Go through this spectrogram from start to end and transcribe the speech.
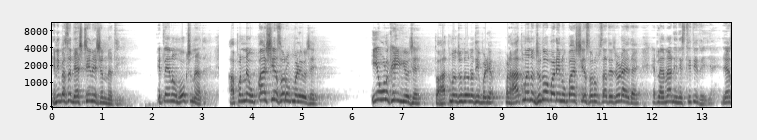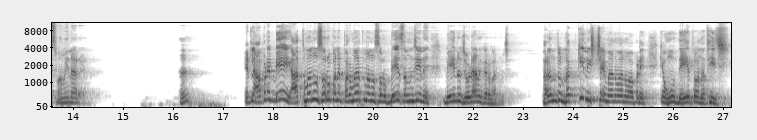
એની પાસે ડેસ્ટિનેશન નથી. એટલે એનો મોક્ષ ના થાય. આપણને ઉપાસ્ય સ્વરૂપ મળ્યું છે. એ ઓળખાઈ ગયું છે. તો આત્મા જુદો નથી પડ્યો. પણ આત્માનો જુદો પાડીને ઉપાસ્ય સ્વરૂપ સાથે જોડાય થાય, એટલે અનાદિની સ્થિતિ થઈ જાય. જય સ્વામિનારાયણ. હા? એટલે આપણે બે, આત્માનું સ્વરૂપ અને પરમાત્માનું સ્વરૂપ બે સમજીને બેનું જોડાણ કરવાનું છે. પરંતુ નક્કી નિશ્ચય માનવાનો આપણે કે હું દેહ તો નથી જ.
